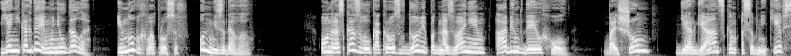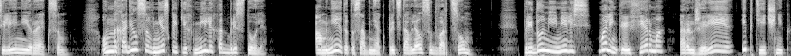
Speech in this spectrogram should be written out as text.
Я никогда ему не лгала, и новых вопросов он не задавал. Он рассказывал, как рос в доме под названием Абингдейл Холл, большом георгианском особняке в селении Рексом. Он находился в нескольких милях от Бристоля. А мне этот особняк представлялся дворцом. При доме имелись маленькая ферма, оранжерея и птичник.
